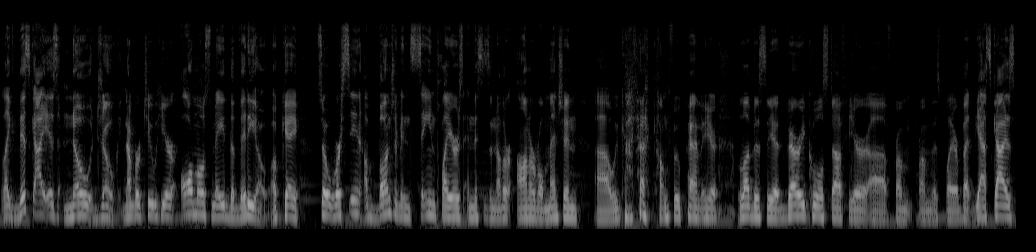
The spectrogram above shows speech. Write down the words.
like this guy is no joke. Number two here almost made the video okay? So we're seeing a bunch of insane players and this is another honorable mention. Uh we've got a kung fu panda here. Love to see it. Very cool stuff here uh from from this player. But yes guys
